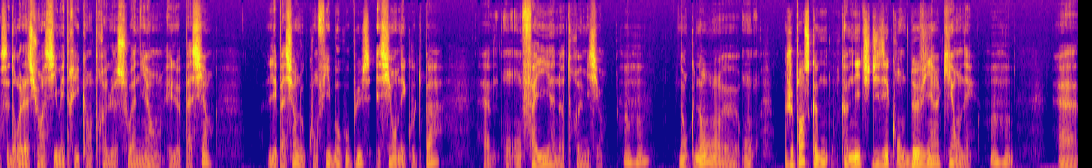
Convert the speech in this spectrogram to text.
dans cette relation asymétrique entre le soignant et le patient. Les patients nous confient beaucoup plus, et si on n'écoute pas, euh, on, faillit à notre mission. Mm-hmm. Donc non, euh, je pense comme, comme Nietzsche disait qu'on devient qui on est. Mm-hmm.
